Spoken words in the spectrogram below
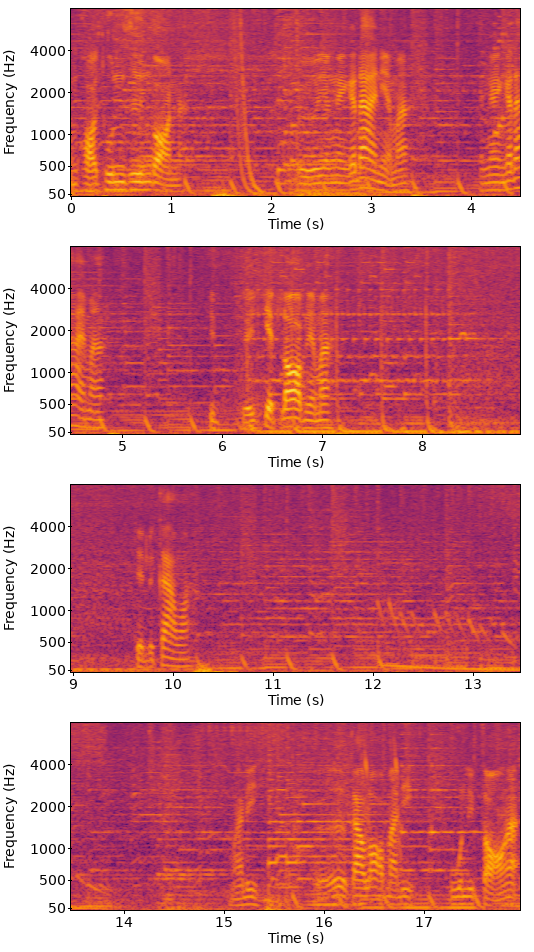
ผมขอทุนคืนก่อนนะเออยังไงก็ได้เนี่ยมายังไงก็ได้มาเหลือเจ็ดรอบเนี่ยมาเจ็ดหรือเก้าวะมาดิ เออเก้ารอบมาดิ คูณสิบสองอะ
